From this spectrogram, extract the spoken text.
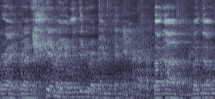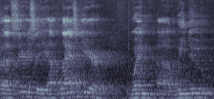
Right, right. Yeah, right, yeah, we'll give you our bank account. But, uh, but no, uh, seriously, uh, last year, when, uh, we knew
